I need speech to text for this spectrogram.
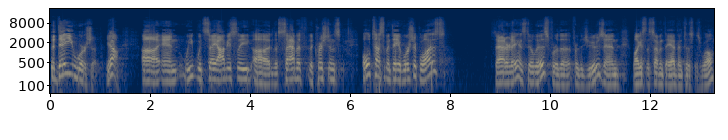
The day you worship, yeah. Uh, and we would say, obviously, uh, the Sabbath, the Christians' Old Testament day of worship was Saturday and still is for the, for the Jews, and well, I guess the Seventh day Adventists as well.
